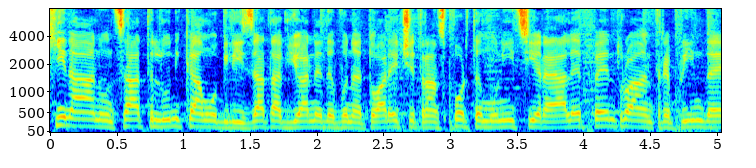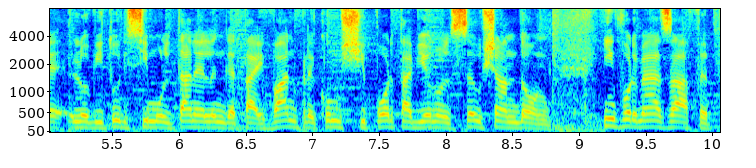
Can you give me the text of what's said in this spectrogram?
China a anunțat luni că a mobilizat avioane de vânătoare ce transportă muniții reale pentru a întreprinde lovituri simultane lângă Taiwan, precum și portavionul său Shandong, informează AFP.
